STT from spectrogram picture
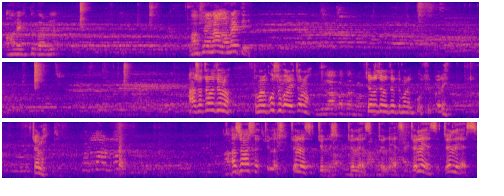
এখন একটু পারবে মাংস রান্নাম রাইতে আসো চলো চলো। তোমার গোসু করে চলো। চলো চলো চলো তোমার গোসু করে। চলো। আসো আসো চলে আসো চলে আসো চলে আসো চলে আসো চলে আসো চলে আসো চলে আসো।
